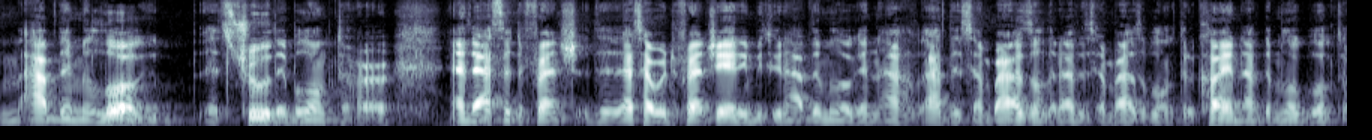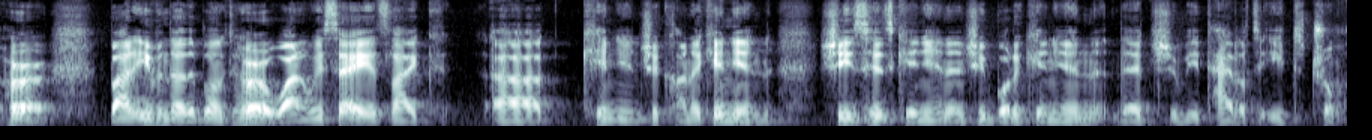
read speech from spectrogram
abdem milug? It's true they belong to her, and that's the differenti- That's how we're differentiating between abdem milug and abdis and. That abdis and barzil belong to the kohen, and abdem milug belong to her. But even though they belong to her, why don't we say it's like uh, kinyan shekana kinyan? She's his kinyan, and she bought a kinyan that should be entitled to eat truma.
